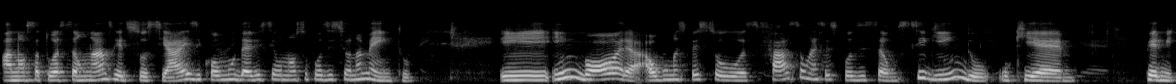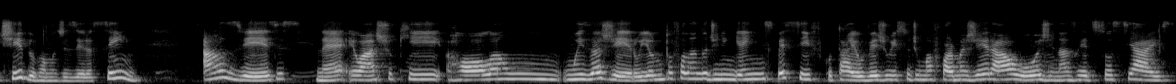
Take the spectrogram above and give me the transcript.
à nossa atuação nas redes sociais e como deve ser o nosso posicionamento. E embora algumas pessoas façam essa exposição seguindo o que é permitido, vamos dizer assim, às vezes, né, eu acho que rola um, um exagero. E eu não estou falando de ninguém em específico, tá? Eu vejo isso de uma forma geral hoje nas redes sociais.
